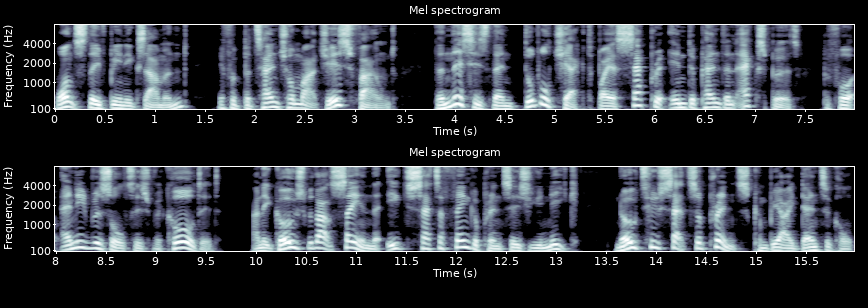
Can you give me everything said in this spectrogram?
Once they've been examined, if a potential match is found, then this is then double checked by a separate independent expert before any result is recorded. And it goes without saying that each set of fingerprints is unique. No two sets of prints can be identical.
